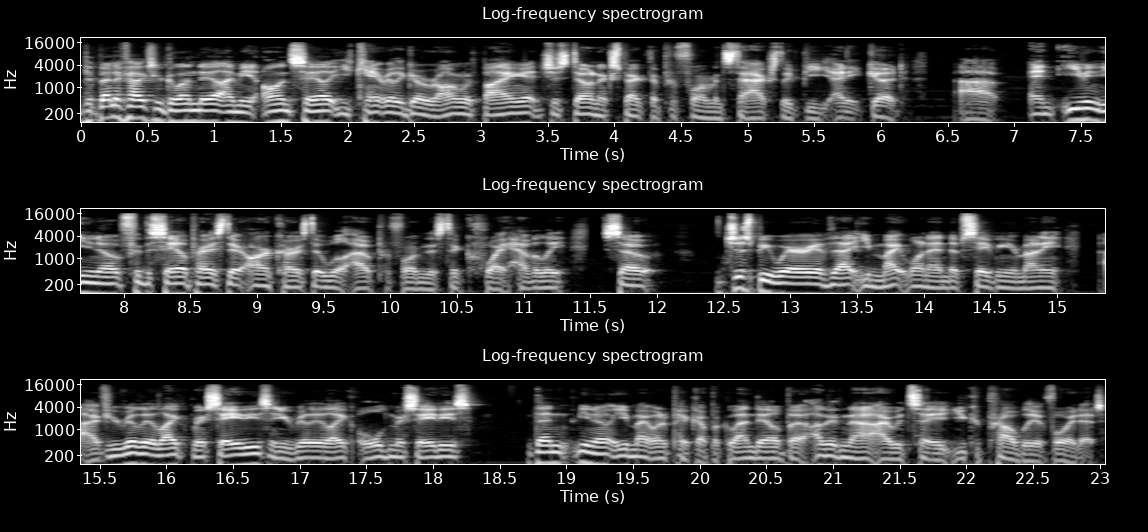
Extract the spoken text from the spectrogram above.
the Benefactor Glendale, I mean, on sale, you can't really go wrong with buying it. Just don't expect the performance to actually be any good. Uh, and even, you know, for the sale price, there are cars that will outperform this thing quite heavily. So just be wary of that. You might want to end up saving your money. Uh, if you really like Mercedes and you really like old Mercedes, then you know you might want to pick up a Glendale but other than that I would say you could probably avoid it.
